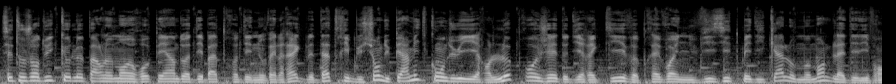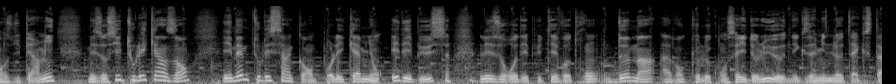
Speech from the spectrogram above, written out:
C'est aujourd'hui que le Parlement européen doit débattre des nouvelles règles d'attribution du permis de conduire. Le projet de directive prévoit une visite médicale au moment de la délivrance du permis, mais aussi tous les 15 ans et même tous les 5 ans les camions et les bus. Les eurodéputés voteront demain avant que le Conseil de l'UE n'examine le texte.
